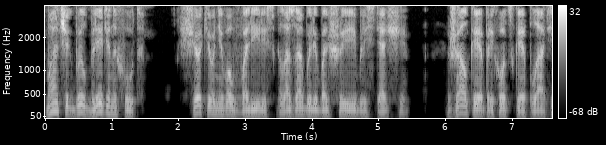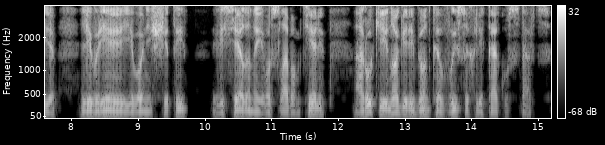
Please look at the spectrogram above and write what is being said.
Мальчик был бледен и худ. Щеки у него ввалились, глаза были большие и блестящие. Жалкое приходское платье, ливрея его нищеты, висело на его слабом теле, а руки и ноги ребенка высохли, как у старца.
